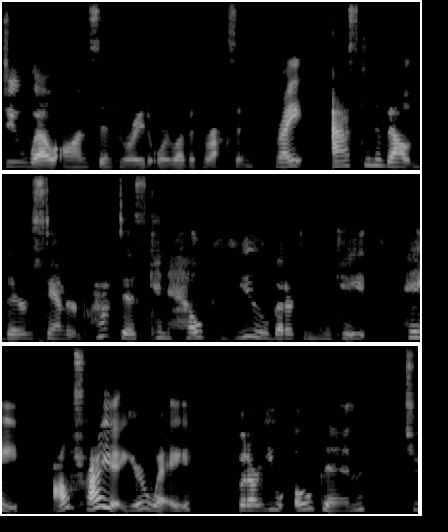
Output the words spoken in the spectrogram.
do well on Synthroid or levothyroxine, right? Asking about their standard practice can help you better communicate hey, I'll try it your way, but are you open to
